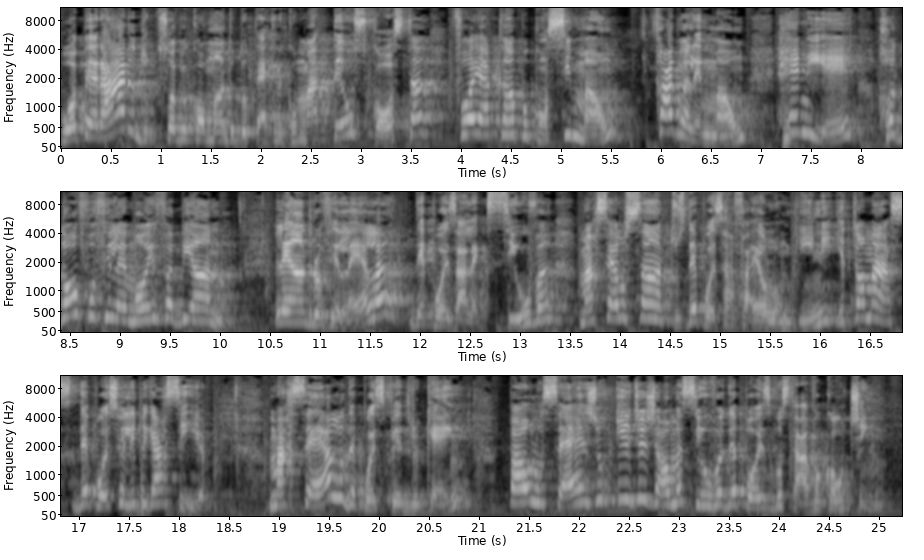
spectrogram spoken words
O operário, do, sob o comando do técnico Matheus Costa, foi a campo com Simão, Fábio Alemão, Renier, Rodolfo Filemão e Fabiano. Leandro Vilela, depois Alex Silva, Marcelo Santos, depois Rafael Longini e Tomás, depois Felipe Garcia. Marcelo, depois Pedro Ken, Paulo Sérgio e Djalma Silva, depois Gustavo Coutinho.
